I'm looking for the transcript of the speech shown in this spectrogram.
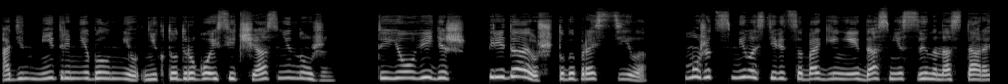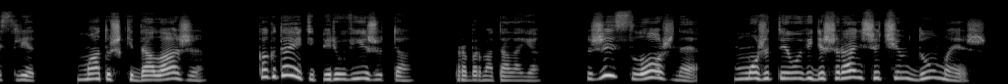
Один Дмитрий мне был мил, никто другой сейчас не нужен. Ты ее увидишь, передай уж, чтобы простила. Может, смилостивится богиня и даст мне сына на старость лет. Матушке дала же. Когда я теперь увижу-то? Пробормотала я. Жизнь сложная. Может, ты увидишь раньше, чем думаешь.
